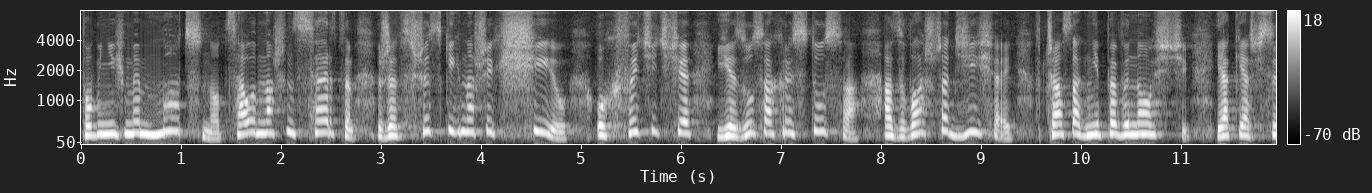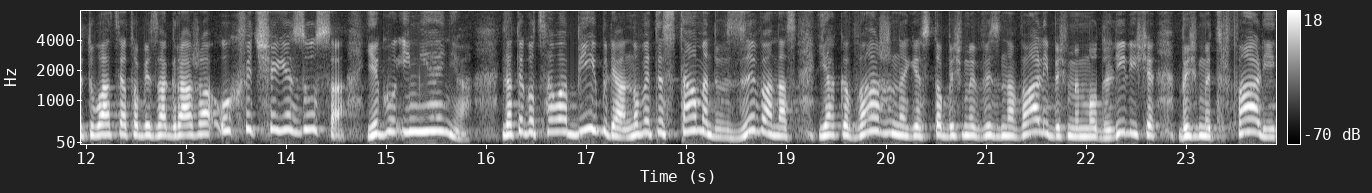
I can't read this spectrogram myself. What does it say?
powinniśmy mocno, całym naszym sercem, że wszystkich naszych sił uchwycić się Jezusa Chrystusa, a zwłaszcza dzisiaj, w czasach niepewności, jakaś sytuacja Tobie zagraża, uchwyć się Jezusa, Jego imienia. Dlatego cała Biblia, Nowy Testament wzywa nas, jak ważne jest to, byśmy wyznawali, byśmy modlili się, byśmy trwali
